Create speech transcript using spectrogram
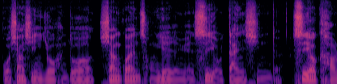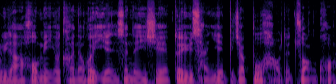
我相信有很多相关从业人员是有担心的，是有考虑到后面有可能会衍生的一些对于产业比较不好的状况。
